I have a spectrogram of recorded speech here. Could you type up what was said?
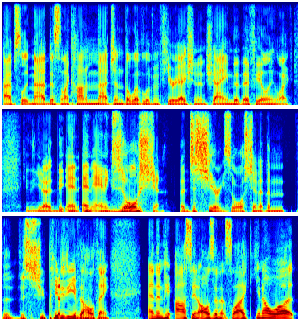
absolute madness, and I can't imagine the level of infuriation and shame that they're feeling. Like, you know, the and and, and exhaustion, just sheer exhaustion at the the, the stupidity of the whole thing. And then us in Oz, and it's like, you know what?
